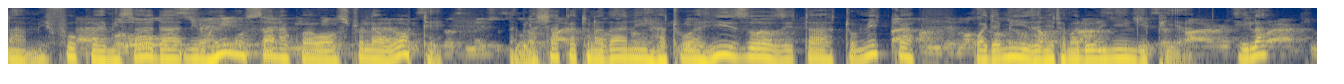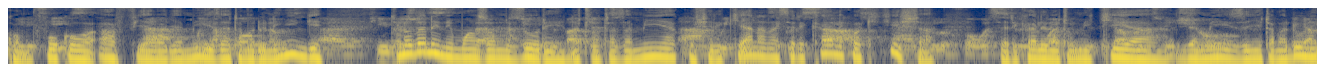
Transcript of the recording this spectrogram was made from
na mifuko uh, ya misaada ni muhimu sana kwa Waaustralia uh, wote, na bila shaka tunadhani hatua hizo zitatumika kwa jamii zenye tamaduni nyingi pia, ila kwa mfuko wa afya wa jamii za tamaduni nyingi, tunadhani ni mwanzo mzuri na tunatazamia kushirikiana na serikali kuhakikisha serikali inatumikia jamii zenye tamaduni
